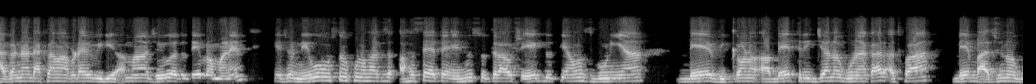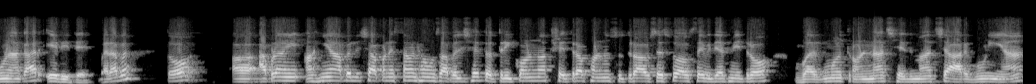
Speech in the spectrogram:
આગળના દાખલામાં આપણે વિડીયોમાં જોયું હતું તે પ્રમાણે કે જો નેવું અંશનો ખૂણો હશે તો એનું સૂત્ર આવશે એક દ્વિતીયાંશ ગુણ્યા બે વિકર્ણ બે ત્રિજ્યાનો ગુણાકાર અથવા બે બાજુનો ગુણાકાર એ રીતે. બરાબર? તો આપણે અહીંયા આપેલું છે, આપણને સાઠ અંશ આપેલ છે, તો ત્રિકોણના ક્ષેત્રફળનું સૂત્ર આવશે શું આવશે વિદ્યાર્થી મિત્રો? વર્ગમૂળ ત્રણના છેદમાં ચાર ગુણ્યા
